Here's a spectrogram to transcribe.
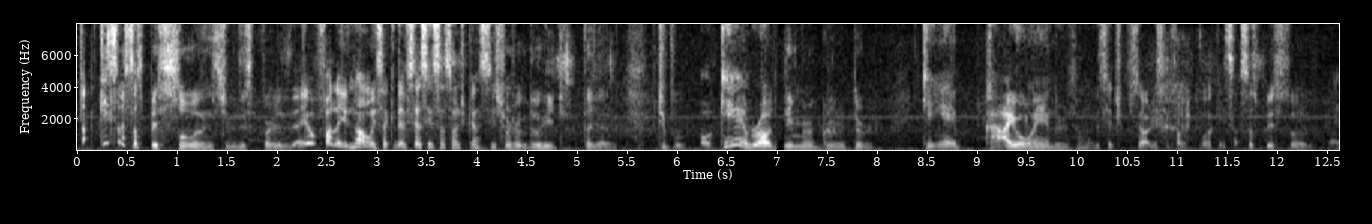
tá, quem são essas pessoas nesse time do Spurs? Aí eu falei, não, isso aqui deve ser a sensação de quem assiste um jogo do Heat, tá ligado? Tipo, ó, quem é Rodney McGruder? Quem é Kyle Anderson? Você, tipo, você olha e você fala, pô, quem são essas pessoas? É,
